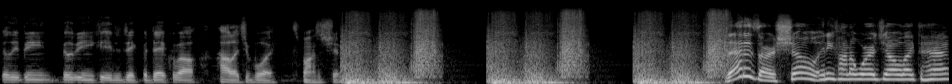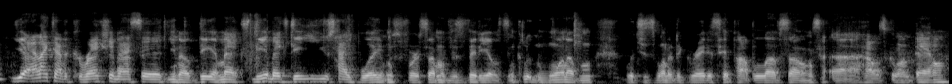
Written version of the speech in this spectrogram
Billy Beane. Billy Beane, you can eat a dick, but Dave Kaval, holla at your boy. Sponsorship. That is our show. Any final words y'all would like to have? Yeah, I like to have a correction. I said, you know, DMX. DMX did use Hype Williams for some of his videos, including one of them, which is one of the greatest hip hop love songs, uh, How It's Going Down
